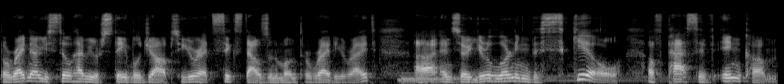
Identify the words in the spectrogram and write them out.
But right now you still have your stable job. So you're at 6000 a month already, right? Uh, and so you're learning the skill of passive income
